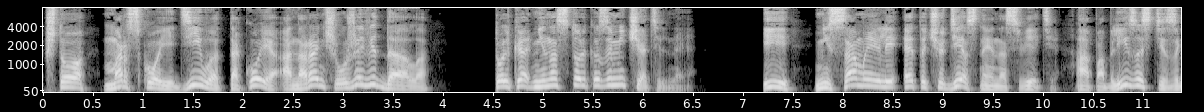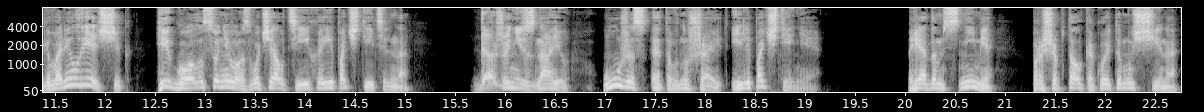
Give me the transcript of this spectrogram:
что морское диво такое она раньше уже видала, только не настолько замечательное. И не самое ли это чудесное на свете, а поблизости заговорил резчик, и голос у него звучал тихо и почтительно. «Даже не знаю, ужас это внушает или почтение. Рядом с ними прошептал какой-то мужчина.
